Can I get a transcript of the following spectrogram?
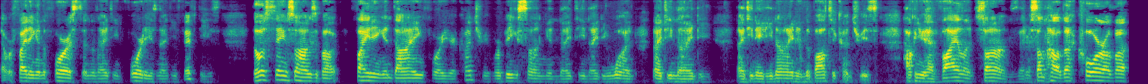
that were fighting in the forest in the 1940s, 1950s, those same songs about fighting and dying for your country were being sung in 1991, 1990, 1989 in the Baltic countries. How can you have violent songs that are somehow the core of a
